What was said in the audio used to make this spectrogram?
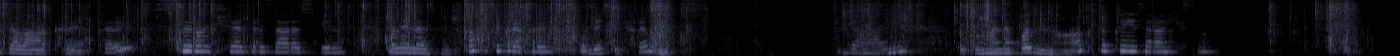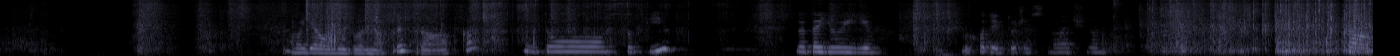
взяла крекери з сиром чеддер, зараз він. Вони на знижках ці крекери по 10 гривень. Далі. Тут у мене козинак такий з арахісу. Моя улюблена приправка до супів. Додаю її. Виходить дуже смачно. Так,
